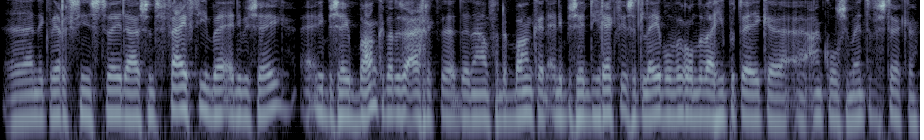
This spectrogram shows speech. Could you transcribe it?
En ik werk sinds 2015 bij NIBC. NIBC Bank, dat is eigenlijk de, de naam van de bank. En NIBC Direct is het label waaronder wij hypotheken aan consumenten verstrekken.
